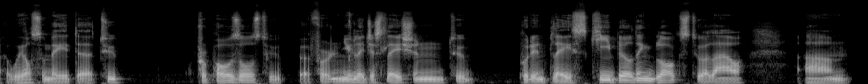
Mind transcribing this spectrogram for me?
Uh, we also made uh, two proposals to, uh, for new legislation to put in place key building blocks to allow um,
